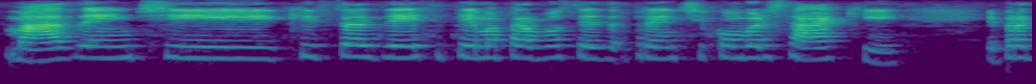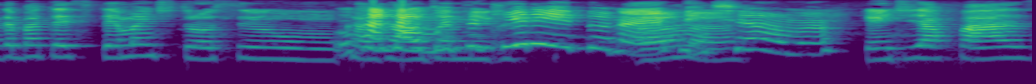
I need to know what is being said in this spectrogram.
mas a gente quis trazer esse tema pra vocês, pra gente conversar aqui. E pra debater esse tema, a gente trouxe um, Um casal, casal de muito amigos querido, né? Que a gente ama. que a gente já faz,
